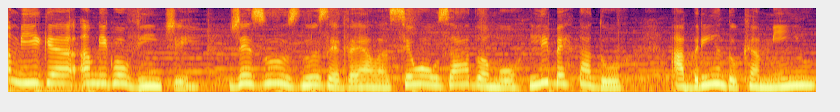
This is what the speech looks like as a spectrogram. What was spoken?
Amiga, amigo ouvinte, Jesus nos revela seu ousado amor libertador, abrindo caminho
